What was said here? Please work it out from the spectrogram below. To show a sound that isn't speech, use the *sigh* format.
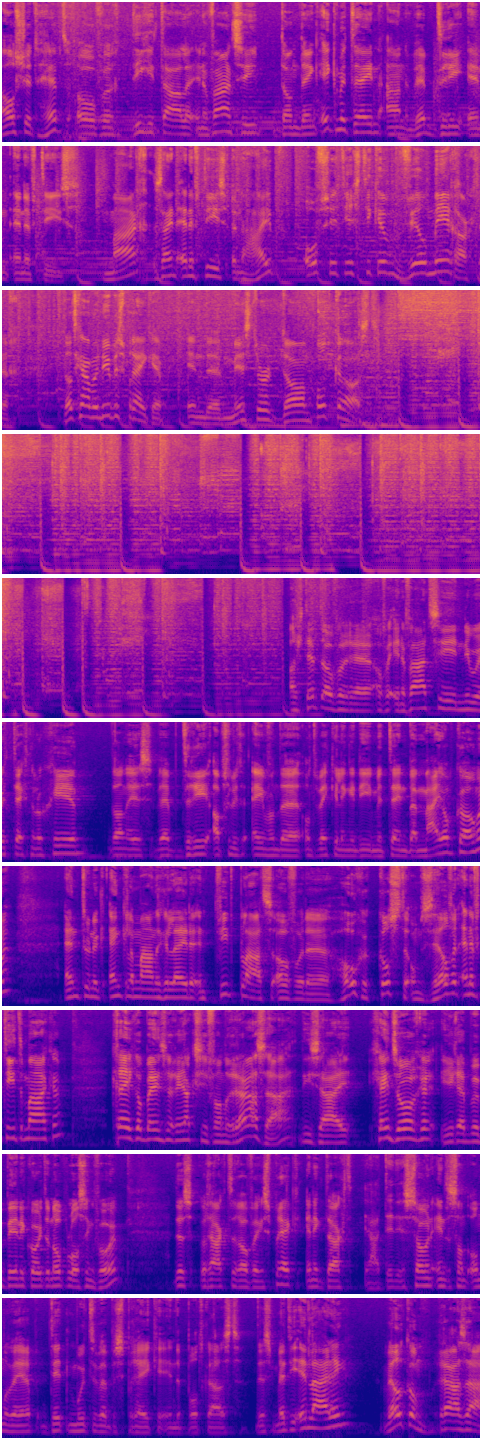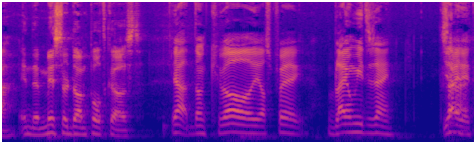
Als je het hebt over digitale innovatie, dan denk ik meteen aan Web3 en NFT's. Maar zijn NFT's een hype of zit hier stiekem veel meer achter? Dat gaan we nu bespreken in de Mr. Dawn podcast. Als je het hebt over, uh, over innovatie, nieuwe technologieën, dan is Web3 absoluut een van de ontwikkelingen die meteen bij mij opkomen. En toen ik enkele maanden geleden een tweet plaatste over de hoge kosten om zelf een NFT te maken, kreeg ik opeens een reactie van Raza. Die zei: Geen zorgen, hier hebben we binnenkort een oplossing voor. Dus we raakten erover in gesprek en ik dacht: Ja, dit is zo'n interessant onderwerp. Dit moeten we bespreken in de podcast. Dus met die inleiding, welkom Raza in de Mr. Dan podcast. Ja, dankjewel Jasper. Blij om hier te zijn. ja,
